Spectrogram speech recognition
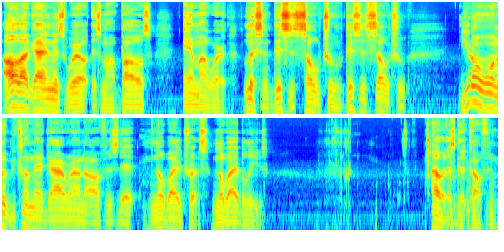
All I got in this world is my balls and my word. Listen, this is so true. This is so true. You don't want to become that guy around the office that nobody trusts, nobody believes. Oh, that's good coffee.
